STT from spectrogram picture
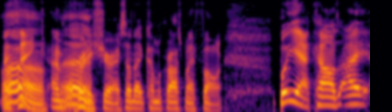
I Oh, think. I'm hey. pretty sure. I saw that come across my phone. But yeah, Collins, I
